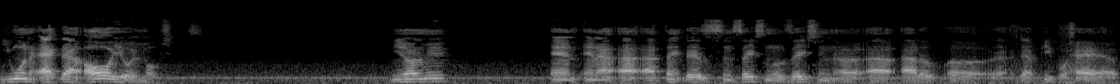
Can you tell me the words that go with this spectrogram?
You want to act out all your emotions. You know what I mean? And and I, I, I think there's a sensationalization uh, out, of uh, that people have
